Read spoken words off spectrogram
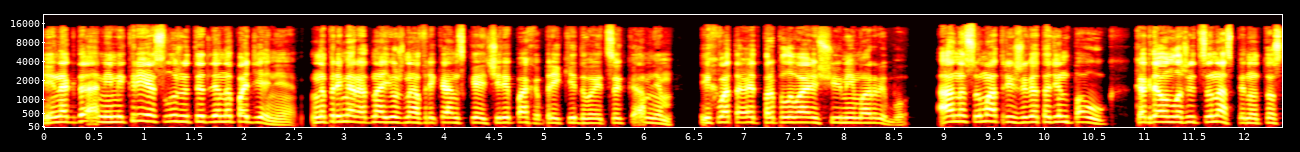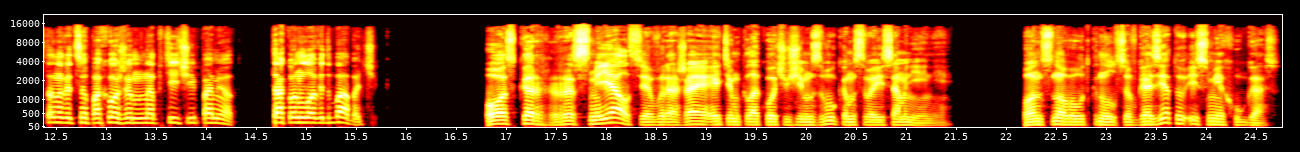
Иногда мимикрия служит и для нападения. Например, одна южноафриканская черепаха прикидывается камнем и хватает проплывающую мимо рыбу. А на Суматре живет один паук. Когда он ложится на спину, то становится похожим на птичий помет. Так он ловит бабочек. Оскар рассмеялся, выражая этим клокочущим звуком свои сомнения. Он снова уткнулся в газету, и смех угас.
